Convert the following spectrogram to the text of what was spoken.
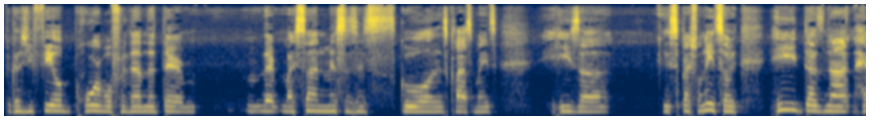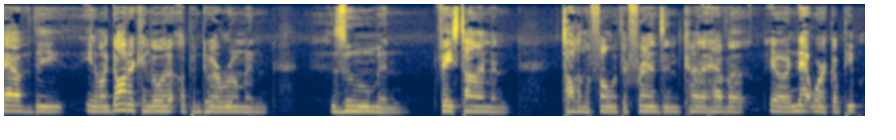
because you feel horrible for them that they're, they're my son misses his school and his classmates. He's uh he's special needs, so he does not have the you know my daughter can go up into her room and Zoom and FaceTime and talk on the phone with her friends and kind of have a you know a network of people.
